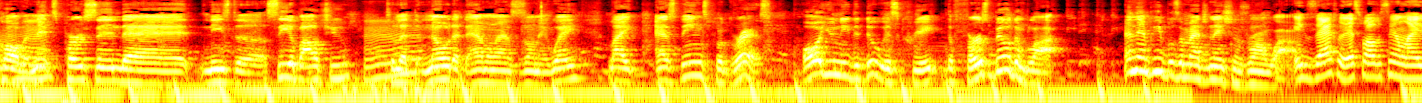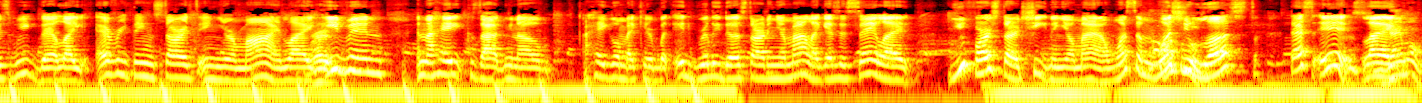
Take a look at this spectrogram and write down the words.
Call the mm-hmm. next person that needs to see about you to let them mm-hmm. know that the ambulance is on their way. Like, as things progress, all you need to do is create the first building block, and then people's imaginations run wild. Exactly. That's why I was saying last week that like everything starts in your mind. Like Right. even, and I hate because I, you know, I hate going back here, but it really does start in your mind. Like as it say, like you first start cheating in your mind. Once, some, once you lust, that's it. It's like you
